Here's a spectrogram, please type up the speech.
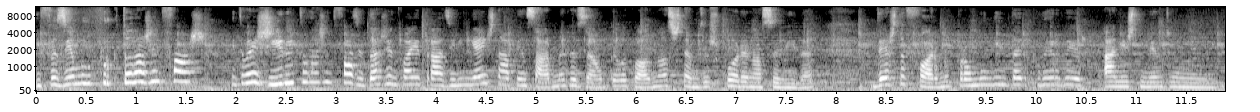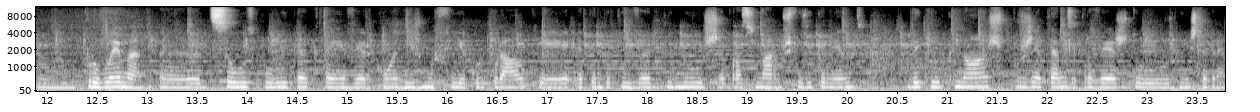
E fazemos-lo porque toda a gente faz. Então é giro e toda a gente faz, e toda a gente vai atrás e ninguém está a pensar na razão pela qual nós estamos a expor a nossa vida desta forma para o mundo inteiro poder ver. Há neste momento um, um problema uh, de saúde pública que tem a ver com a dismorfia corporal, que é a tentativa de nos aproximarmos fisicamente daquilo que nós projetamos através do, do, Instagram.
